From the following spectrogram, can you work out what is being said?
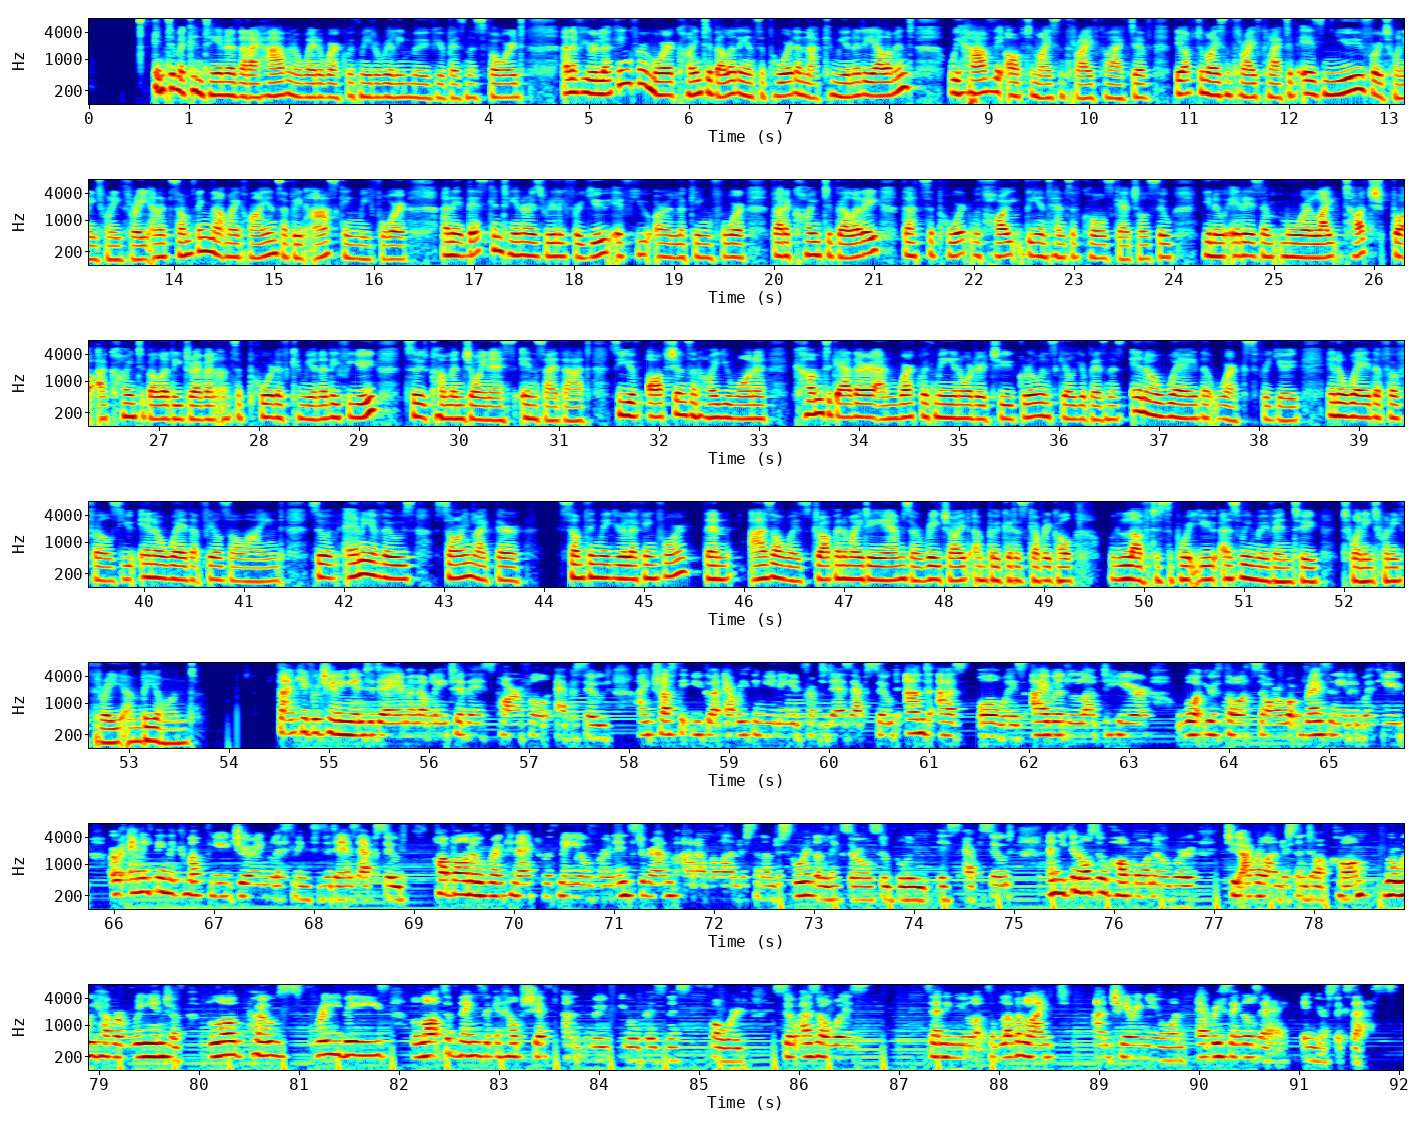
intimate container that I have and a way to work with me to really move your business forward. And if you're looking for more accountability and support in that community element, we have the Optimize and Thrive Collective. The Optimize and Thrive Collective is new for 2023 and it's something that my clients have been asking me for. And it, this container is really for you if you are looking for that accountability, that support without the intensive call schedule. So, you know, it is a more light touch, but accountability driven and supportive community for you to come and join us inside that. So you have options on how you want to come together and work with me in order to grow and scale your business in a way that works for you, in a way that fulfills you, in a way that feels aligned. So if any of those sound like they're something that you're looking for, then as always, drop into my DMs or reach out and book a discovery call. Would love to support you as we move into 2023 and beyond. Thank you for tuning in today, my lovely, to this powerful episode. I trust that you got everything you needed from today's episode. And as always, I would love to hear what your thoughts are, what resonated with you, or anything that come up for you during listening to today's episode. Hop on over and connect with me over on Instagram at Avril Anderson underscore. The links are also below this episode. And you can also hop on over to avrilanderson.com where we have a range of blog posts, freebies, lots of things that can help shift and move your your business forward. So, as always, sending you lots of love and light and cheering you on every single day in your success.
